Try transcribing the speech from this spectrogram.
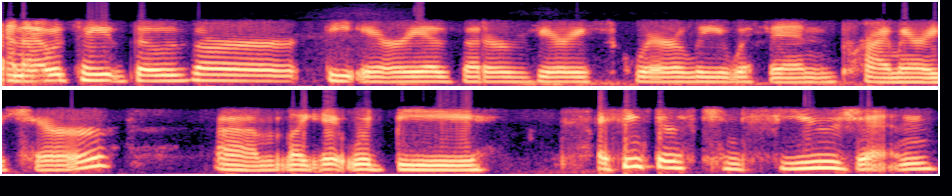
And I would say those are the areas that are very squarely within primary care. Um, like it would be, I think there's confusion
